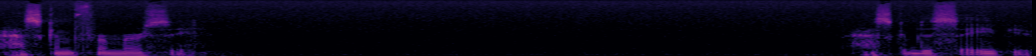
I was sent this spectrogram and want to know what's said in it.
Ask Him for mercy. Ask Him to save you.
